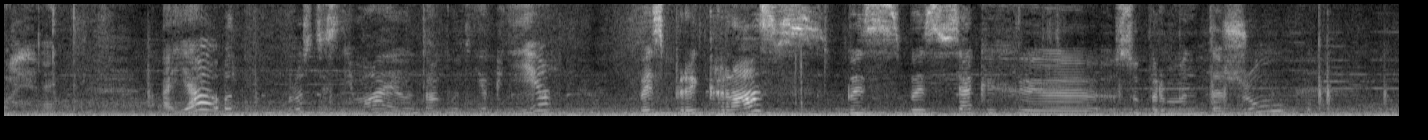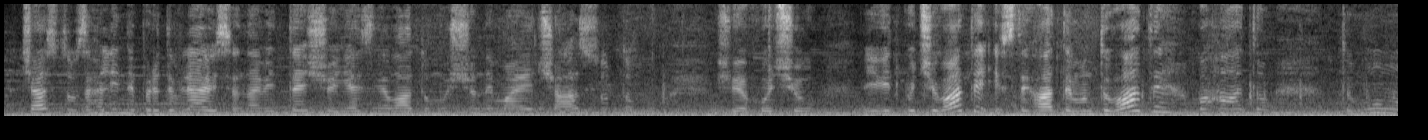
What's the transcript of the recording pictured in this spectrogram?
Ой, гляньте. А я от просто знімаю отак, от як є, без прикрас, без, без всяких е, супермонтажу. Часто взагалі не передивляюся навіть те, що я зняла, тому що немає часу, тому що я хочу і відпочивати, і встигати монтувати багато. Тому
